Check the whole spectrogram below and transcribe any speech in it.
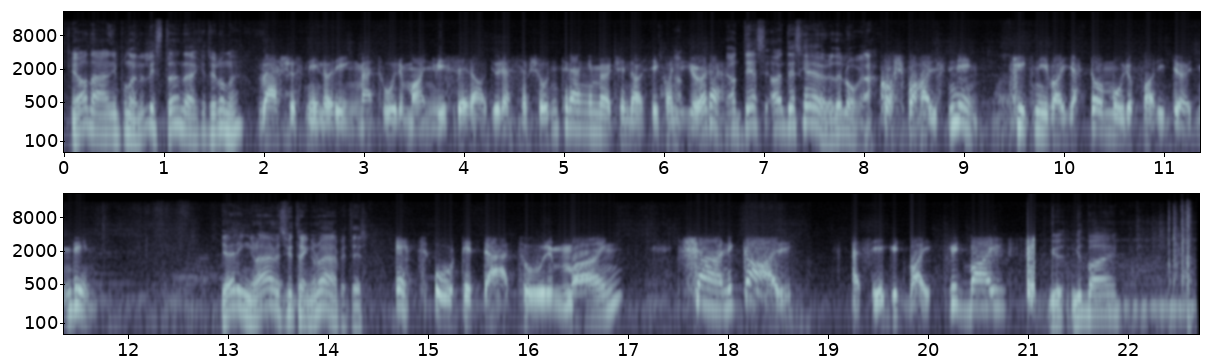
Ja, det er en imponerende liste. Det er ikke tvil om det. Vær så snill å ringe meg, Toremann. Hvis Radioresepsjonen trenger merchandise, kan du gjøre det? Ja, det, det skal jeg gjøre. Det lover jeg. Kors på halsen din, ti kniver i hjertet og mor og far i døden din. Jeg ringer deg hvis vi trenger noe, jeg, Peter. Ett ord til deg, Toremann. Kjerne I say goodbye. Goodbye. Goodbye.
